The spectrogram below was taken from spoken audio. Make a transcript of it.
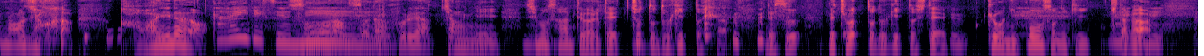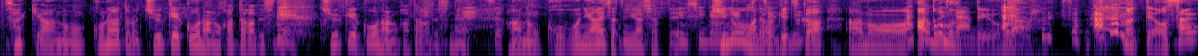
の女が可愛いのよ。可愛いですよね。そうなんですよ。だから古谷ちゃんに「下さん」って言われてちょっとドキッとしたです。でちょっとドキッとしてうん。今日日本放送に来来たら、はいはい。さっきあのこの後の中継コーナーの方がですね 中継コーナーの方がですねあのここに挨拶にいらっしゃって昨日までは月かあのアアトムっていうほら。アトムっておっさん。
